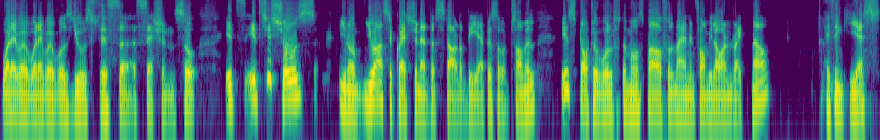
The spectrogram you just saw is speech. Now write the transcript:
whatever whatever was used this uh, session so it's it just shows you know you asked a question at the start of the episode Somil is Toto Wolff the most powerful man in Formula 1 right now I think yes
